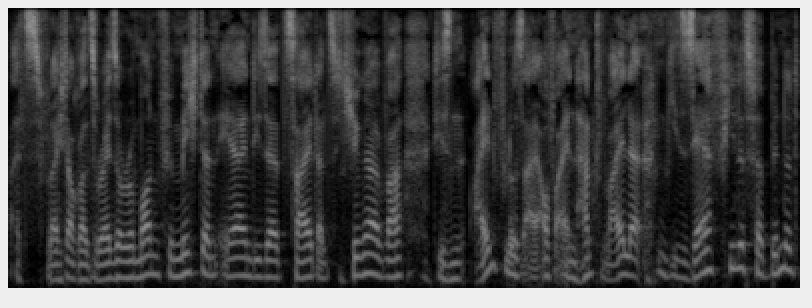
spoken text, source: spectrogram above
als vielleicht auch als Razor Ramon für mich dann eher in dieser Zeit, als ich jünger war, diesen Einfluss auf einen hat, weil er irgendwie sehr vieles verbindet,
